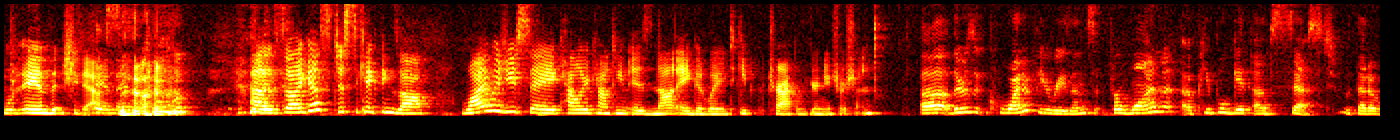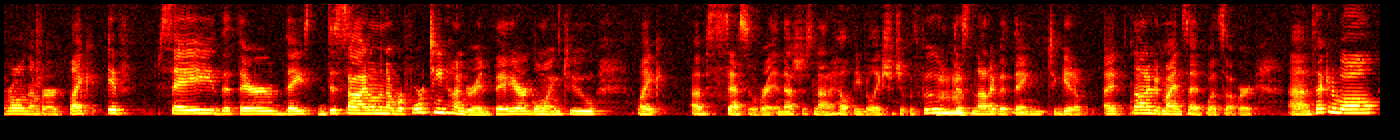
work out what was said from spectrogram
and that she doubts. Uh, so I guess just to kick things off, why would you say calorie counting is not a good way to keep track of your nutrition? Uh, there's quite a few reasons. For one, uh, people get obsessed with that overall number. Like if say that they're they decide on the number 1400, they are going to like obsess over it, and that's just not a healthy relationship with food. Mhm. That's not a good thing to get a. It's not a good mindset whatsoever. Um, second of all,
